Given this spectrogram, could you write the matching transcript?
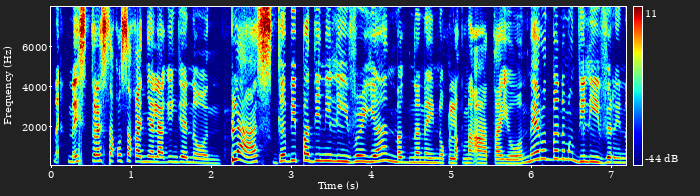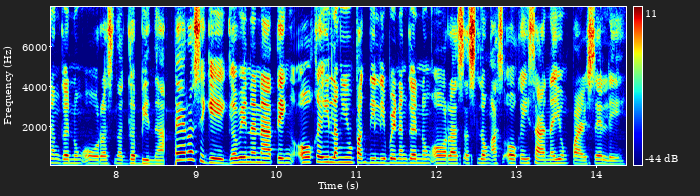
Na- Na-stress ako sa kanya, laging ganun. Plus, gabi pa dineliver yan. Magna 9 o'clock na ata yon. Meron ba namang delivery ng ganong oras na gabi na? Pero sige, gawin na nating okay lang yung pag-deliver ng ganong oras as long as okay sana yung parcel eh.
